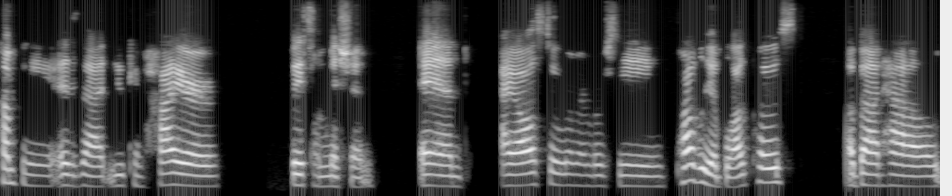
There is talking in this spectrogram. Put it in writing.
company is that you can hire based on mission. And I also remember seeing probably a blog post about how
